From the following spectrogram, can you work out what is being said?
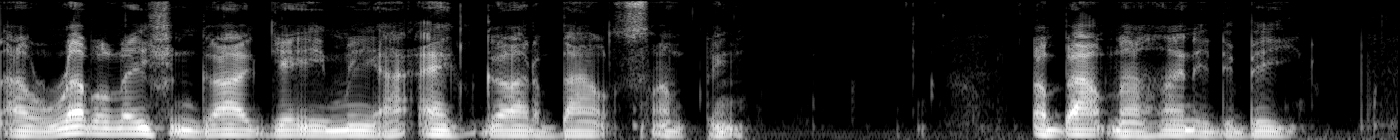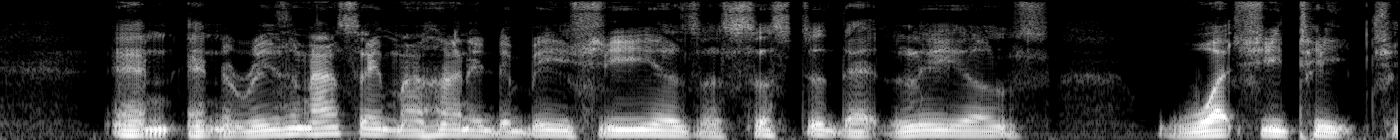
A revelation God gave me, I asked God about something about my honey to be. And and the reason I say my honey to be, she is a sister that lives what she teach.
